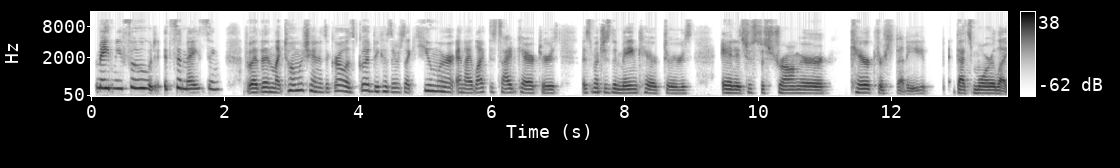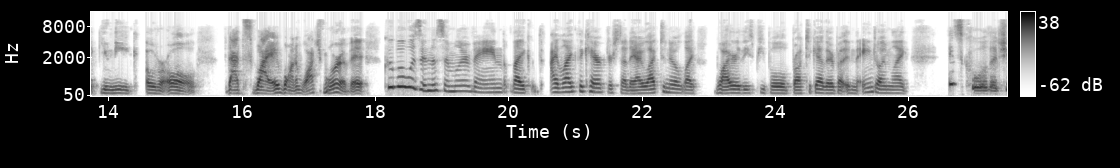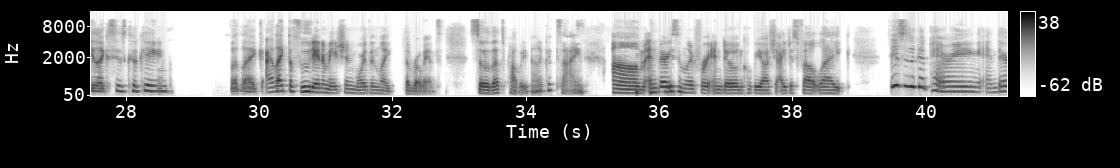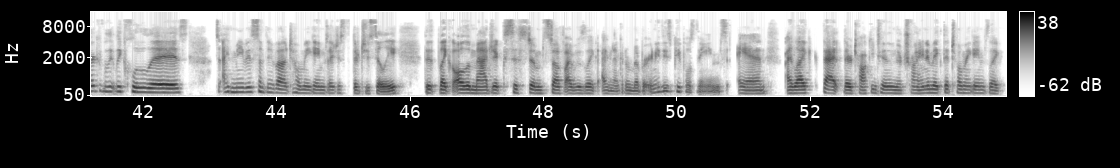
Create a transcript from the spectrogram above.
made me food. It's amazing. But then like Tomo-chan as a girl is good because there's like humor and I like the side characters as much as the main characters. And it's just a stronger character study that's more like unique overall that's why I want to watch more of it. Kubo was in the similar vein. Like I like the character study. I like to know like why are these people brought together. But in the Angel, I'm like, it's cool that she likes his cooking, but like I like the food animation more than like the romance. So that's probably not a good sign. Um, and very similar for Endo and Kobayashi. I just felt like this is a good pairing, and they're completely clueless. I maybe it's something about Otome games. I just they're too silly. That like all the magic system stuff. I was like, I'm not gonna remember any of these people's names, and I like that they're talking to them. They're trying to make the Otome games like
